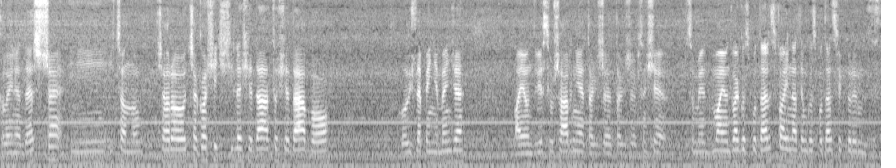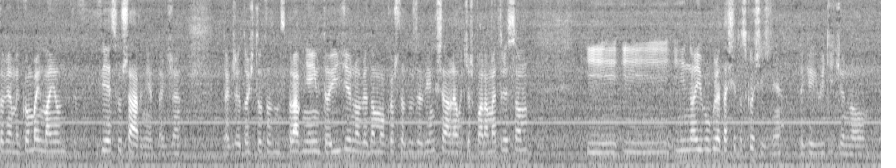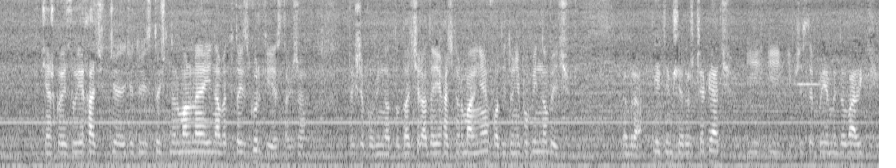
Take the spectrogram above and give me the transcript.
kolejne deszcze i, i co, no trzeba, trzeba ile się da, co się da, bo, bo już lepiej nie będzie. Mają dwie suszarnie, także, także w sensie w sumie mają dwa gospodarstwa i na tym gospodarstwie, którym zostawiamy kombajn mają dwie suszarnie, także Także dość to, to sprawnie im to idzie, no wiadomo koszta dużo większe, ale chociaż parametry są i, i, i no i w ogóle da się to skosić, nie? Tak jak widzicie, no ciężko jest ujechać, gdzie, gdzie tu jest dość normalne i nawet tutaj z górki jest, także, także powinno to dać radę jechać normalnie, wody tu nie powinno być. Dobra, jedziemy się rozczepiać i, i, i przystępujemy do walki.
